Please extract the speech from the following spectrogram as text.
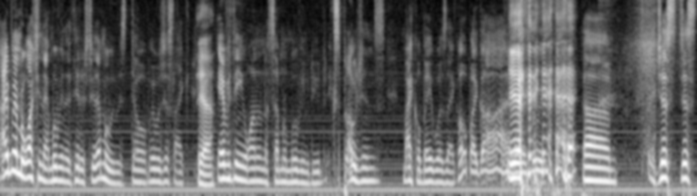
I remember watching that movie in the theaters too. That movie was dope. It was just like yeah. everything you want in a summer movie, dude. Explosions. Michael Bay was like, "Oh my god!" Yeah. Um, just just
